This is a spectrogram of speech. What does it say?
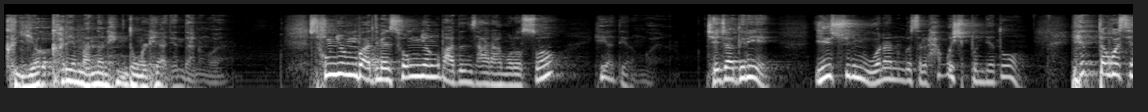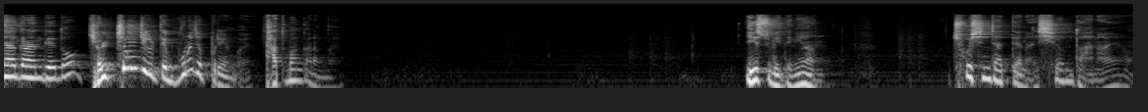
그 역할에 맞는 행동을 해야 된다는 거예요. 성령 받으면 성령 받은 사람으로서 해야 되는 거예요. 제자들이 예수님 원하는 것을 하고 싶은데도 했다고 생각하는데도 결정적일 때 무너져 버리는 거예요. 다 도망가는 거예요. 예수 믿으면 초신자 때는 시험도 안 와요.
